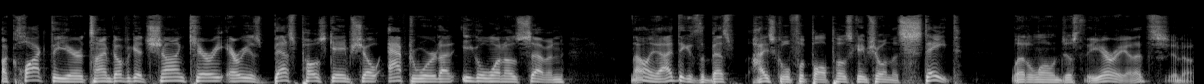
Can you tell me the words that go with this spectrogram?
o'clock the airtime. Don't forget Sean Carey, area's best post-game show afterward on Eagle 107. Not only I think it's the best high school football post-game show in the state let alone just the area. That's, you know,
